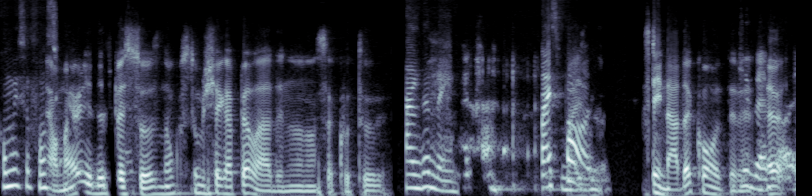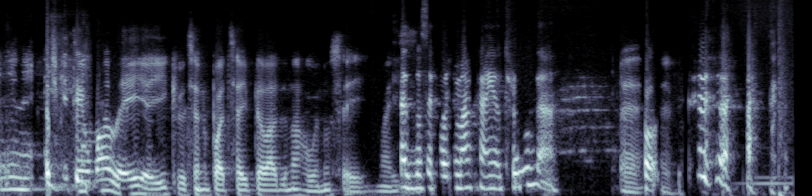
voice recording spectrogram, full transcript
como isso funciona? A maioria das pessoas não costuma chegar pelada na nossa cultura. Ainda bem. Mas pode. Mas, Sim, nada contra, né? Quiser, é, pode, né? Acho que tem uma lei aí que você não pode sair pelado na rua, não sei. Mas, mas você pode marcar em outro lugar. É. é.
